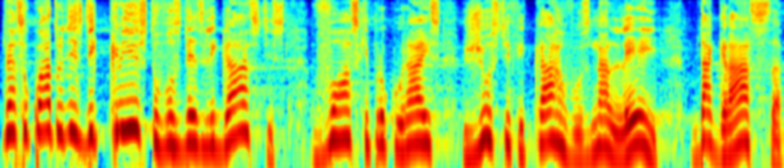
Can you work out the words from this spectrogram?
Verso 4 diz: De Cristo vos desligastes, vós que procurais justificar-vos na lei, da graça,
